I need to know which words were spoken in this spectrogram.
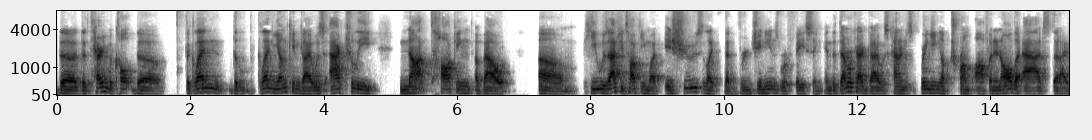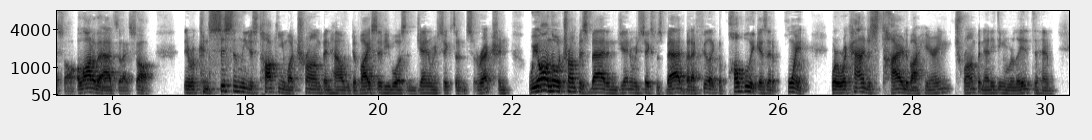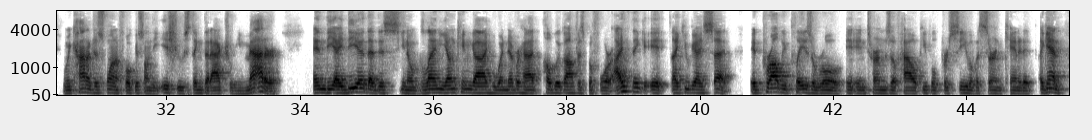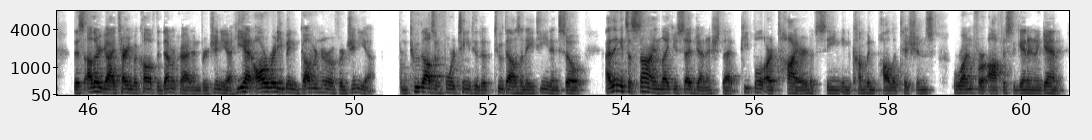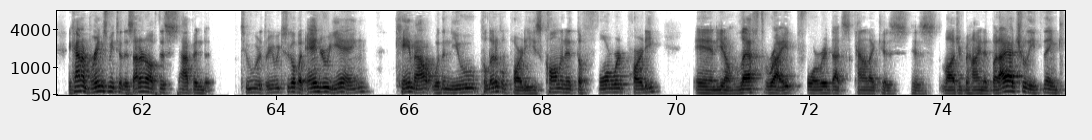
the the Terry McAuliffe, the the Glenn the Glenn Youngkin guy was actually not talking about. Um, he was actually talking about issues like that Virginians were facing, and the Democrat guy was kind of just bringing up Trump often in all the ads that I saw. A lot of the ads that I saw they were consistently just talking about Trump and how divisive he was in January 6th insurrection. We all know Trump is bad and January 6th was bad, but I feel like the public is at a point where we're kind of just tired about hearing Trump and anything related to him. And we kind of just want to focus on the issues, things that actually matter. And the idea that this, you know, Glenn Youngkin guy who had never had public office before, I think it, like you guys said, it probably plays a role in, in terms of how people perceive of a certain candidate. Again, this other guy, Terry McAuliffe, the Democrat in Virginia, he had already been governor of Virginia from 2014 to 2018. And so I think it's a sign, like you said, Jenish, that people are tired of seeing incumbent politicians run for office again and again. It kind of brings me to this. I don't know if this happened two or three weeks ago, but Andrew Yang came out with a new political party. He's calling it the Forward Party and you know left right forward. That's kind of like his his logic behind it. But i actually think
